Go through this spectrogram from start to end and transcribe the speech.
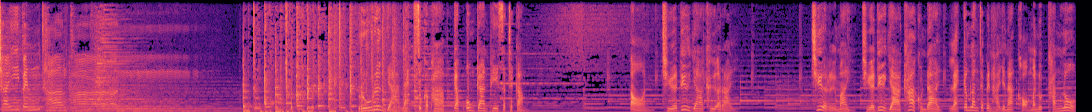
ใช้เป็นทางผ่านรู้เรื่องยาและสุขภาพกับองค์การเภสัชกรรม ตอนเชื้อดื้อยาคืออะไร เชื่อหรือไม่ เชื้อดื้อยาฆ่าคนได้ และกำลังจะเป็นหายนะของมนุษย์ทั้งโลก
